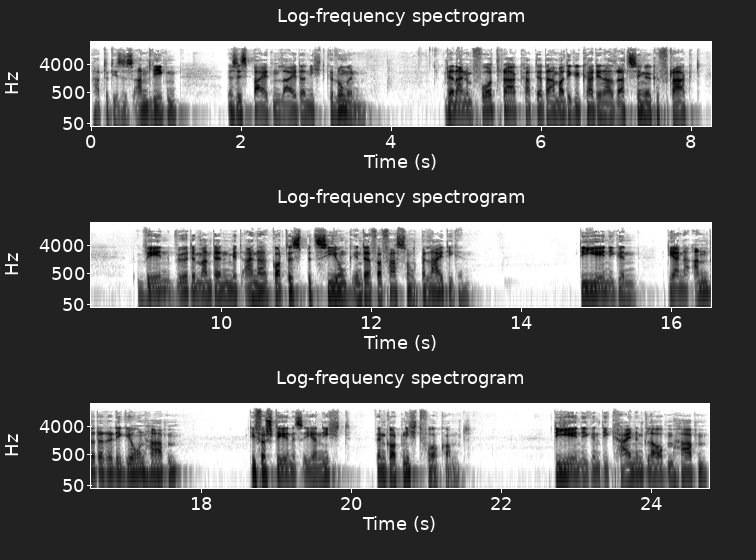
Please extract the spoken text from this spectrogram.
hatte dieses Anliegen. Es ist beiden leider nicht gelungen. Und in einem Vortrag hat der damalige Kardinal Ratzinger gefragt, wen würde man denn mit einer Gottesbeziehung in der Verfassung beleidigen? Diejenigen, die eine andere Religion haben, die verstehen es eher nicht, wenn Gott nicht vorkommt. Diejenigen, die keinen Glauben haben,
